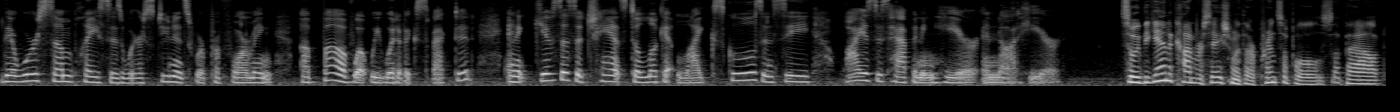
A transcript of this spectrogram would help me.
there were some places where students were performing above what we would have expected, and it gives us a chance to look at like schools and see why is this happening here and not here. So we began a conversation with our principals about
